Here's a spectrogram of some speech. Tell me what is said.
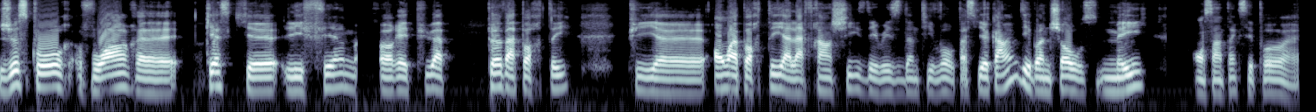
juste pour voir euh, qu'est-ce que les films auraient pu peuvent apporter puis ont apporté à la franchise des Resident Evil. Parce qu'il y a quand même des bonnes choses mais on s'entend que c'est pas euh,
